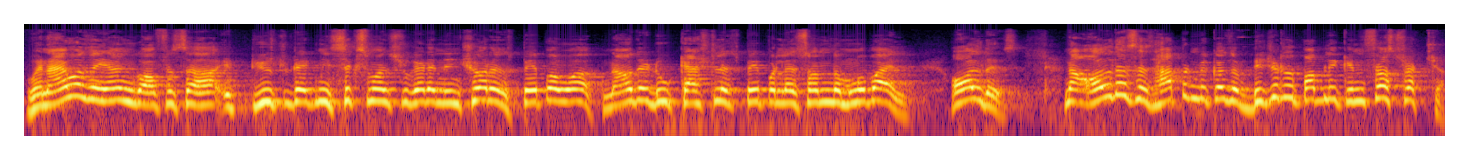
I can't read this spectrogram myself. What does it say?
when I was a young officer, it used to take me six months to get an insurance paperwork. Now they do cashless, paperless on the mobile. All this. Now, all this has happened because of digital public infrastructure.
